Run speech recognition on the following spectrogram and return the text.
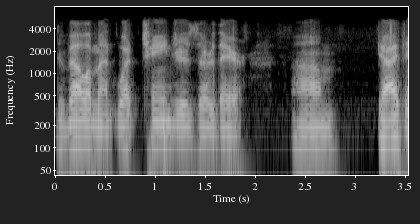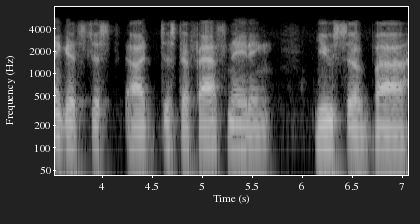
development, what changes are there. Um, yeah, I think it's just uh, just a fascinating use of uh,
